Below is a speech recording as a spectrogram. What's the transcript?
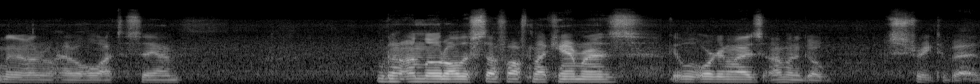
I, don't have a whole lot to say. I'm. I'm gonna unload all this stuff off my cameras, get a little organized. I'm gonna go straight to bed.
